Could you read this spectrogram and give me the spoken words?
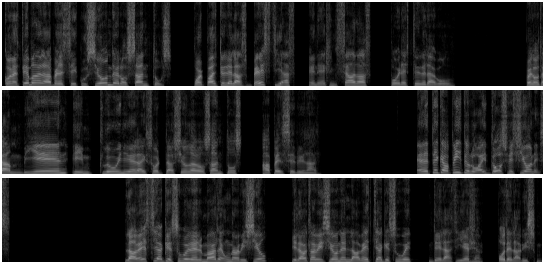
con el tema de la persecución de los santos por parte de las bestias energizadas por este dragón. Pero también incluye la exhortación a los santos a perseverar. En este capítulo hay dos visiones. La bestia que sube del mar es una visión y la otra visión es la bestia que sube de la tierra o del abismo.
